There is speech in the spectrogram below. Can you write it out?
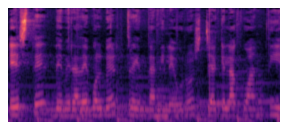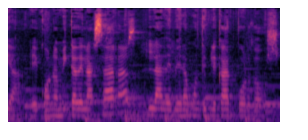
este deberá devolver 30.000 euros, ya que la cuantía económica de las arras la deberá multiplicar por dos.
